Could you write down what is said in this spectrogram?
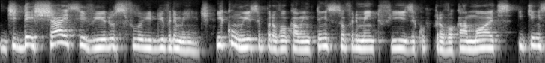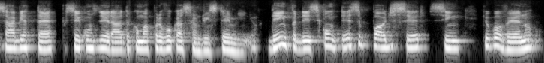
de deixar esse vírus fluir livremente e com isso provocar um intenso sofrimento físico, provocar mortes e quem sabe até ser considerado como a provocação de um extermínio. Dentro desse contexto pode ser sim que o governo,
